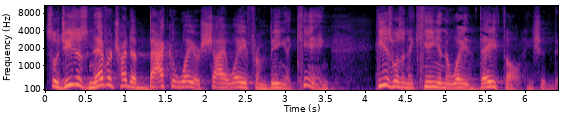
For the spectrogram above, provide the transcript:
So Jesus never tried to back away or shy away from being a king. He just wasn't a king in the way they thought he should be.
